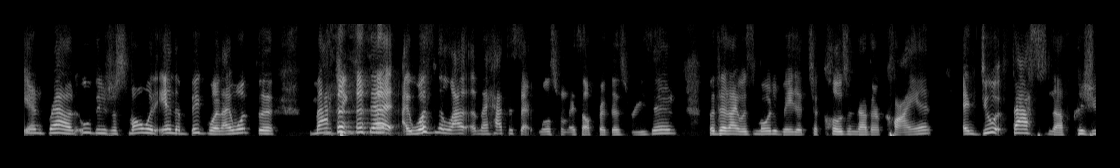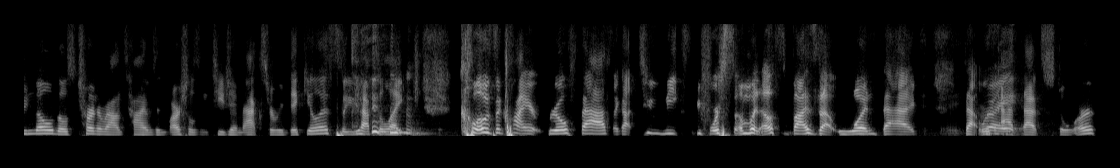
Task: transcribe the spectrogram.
and brown. Oh, there's a small one and a big one. I want the matching set. I wasn't allowed, and I had to set rules for myself for this reason. But then I was motivated to close another client and do it fast enough because you know those turnaround times in Marshalls and TJ Maxx are ridiculous. So you have to like close a client real fast. I got two weeks before someone else buys that one bag that was right. at that store.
